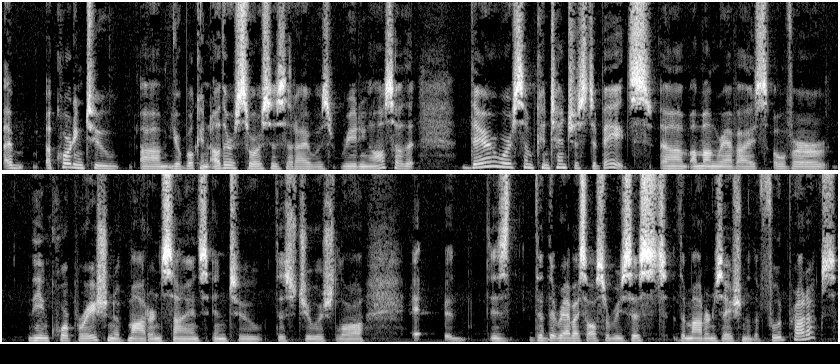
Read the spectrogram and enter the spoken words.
um, according to um, your book and other sources that I was reading, also that there were some contentious debates um, among rabbis over the incorporation of modern science into this Jewish law. Eh, Is did the rabbis also resist the modernization of the food products?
